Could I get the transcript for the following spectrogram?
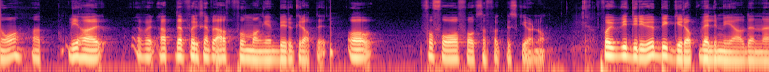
nå at vi har at det f.eks. er for mange byråkrater og for få folk som faktisk gjør noe. For vi driver og bygger opp veldig mye av denne,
